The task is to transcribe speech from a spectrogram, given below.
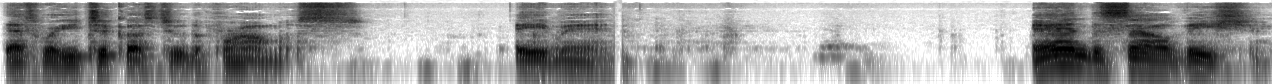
That's where he took us to the promise. Amen. And the salvation.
